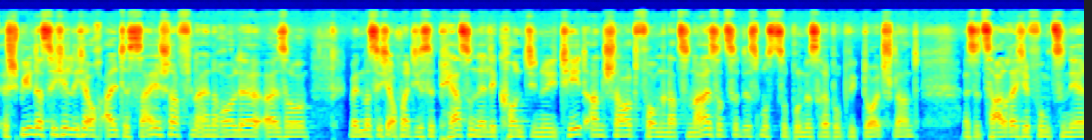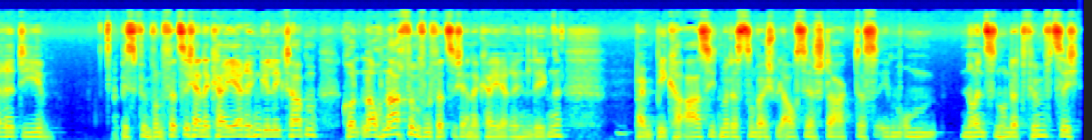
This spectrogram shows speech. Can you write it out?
Es spielen da sicherlich auch alte Seilschaften eine Rolle. Also wenn man sich auch mal diese personelle Kontinuität anschaut vom Nationalsozialismus zur Bundesrepublik Deutschland, also zahlreiche Funktionäre, die bis 45 eine Karriere hingelegt haben, konnten auch nach 45 eine Karriere hinlegen. Beim BKA sieht man das zum Beispiel auch sehr stark, dass eben um 1950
